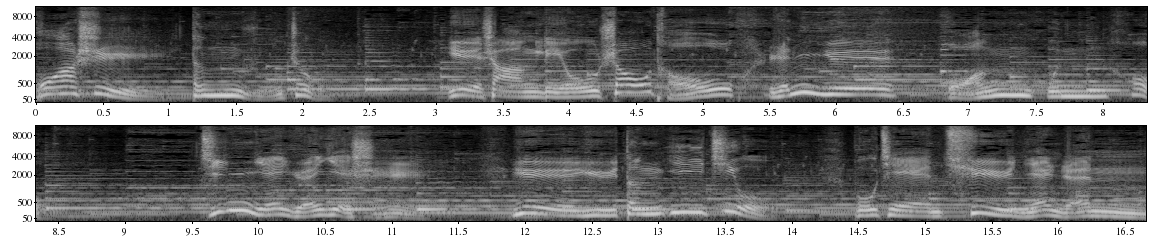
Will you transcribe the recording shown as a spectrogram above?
花市灯如昼。月上柳梢头，人约黄昏后。今年元夜时，月与灯依旧，不见去年人，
